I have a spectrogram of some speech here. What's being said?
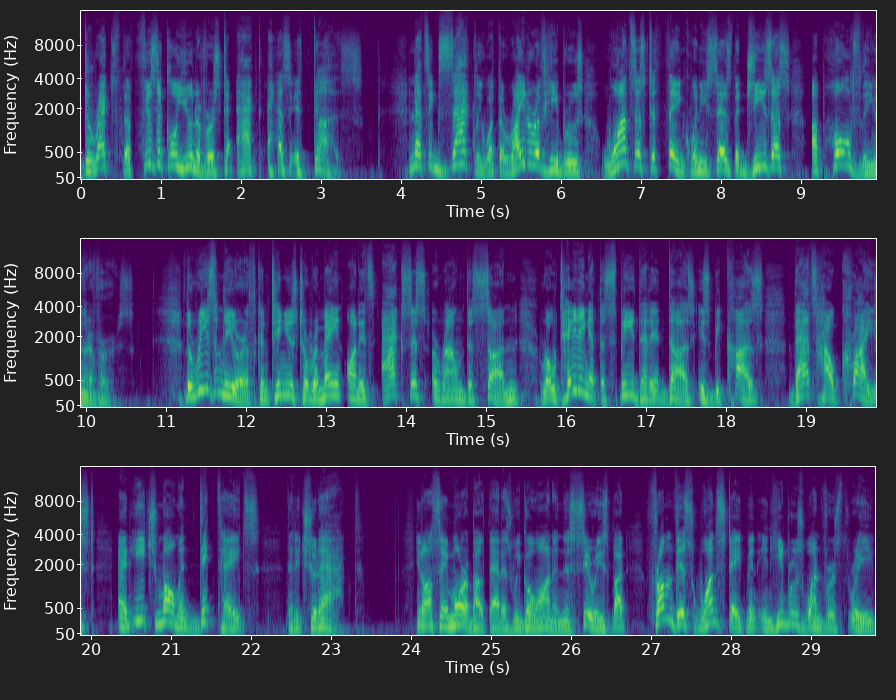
directs the physical universe to act as it does. And that's exactly what the writer of Hebrews wants us to think when he says that Jesus upholds the universe. The reason the Earth continues to remain on its axis around the Sun, rotating at the speed that it does, is because that's how Christ at each moment dictates that it should act. You know, I'll say more about that as we go on in this series, but from this one statement in Hebrews 1, verse 3,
